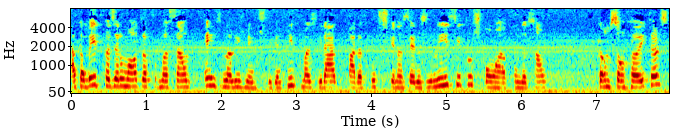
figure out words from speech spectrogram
Acabei de fazer uma outra formação em jornalismo investigativo, mas virado para fluxos financeiros ilícitos, com a Fundação Thomson Reuters.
